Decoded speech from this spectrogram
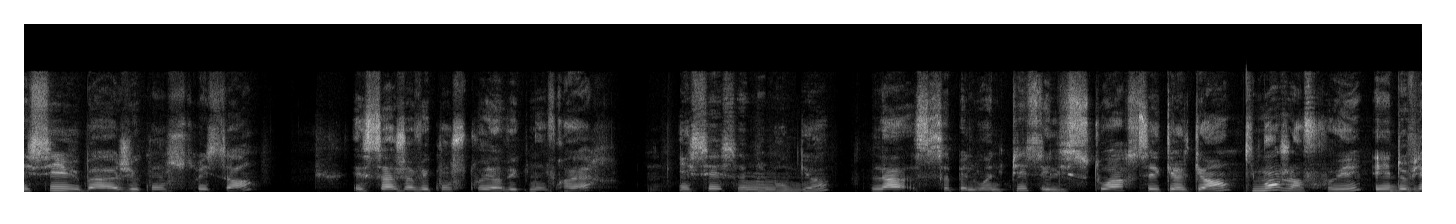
Ici, bah, j'ai construit ça. Et ça, j'avais construit avec mon frère. Ici, c'est mes mangas. Là, ça s'appelle One Piece et l'histoire, c'est quelqu'un qui mange un fruit et il devient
